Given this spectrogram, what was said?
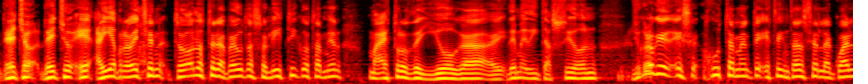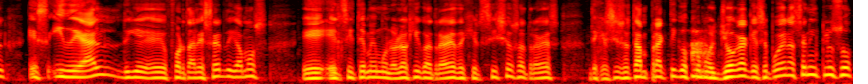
De hecho, de hecho eh, ahí aprovechen todos los terapeutas holísticos también, maestros de yoga, eh, de meditación. Yo creo que es justamente esta instancia en la cual es ideal eh, fortalecer, digamos, el sistema inmunológico a través de ejercicios, a través de ejercicios tan prácticos como el yoga, que se pueden hacer incluso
